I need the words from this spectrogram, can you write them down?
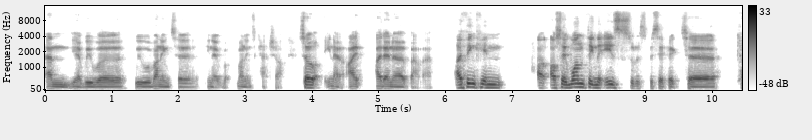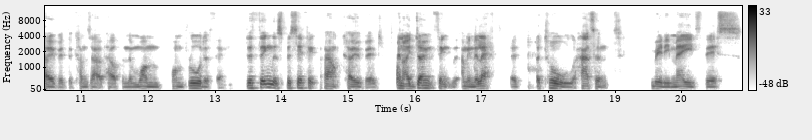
and you know we were we were running to you know running to catch up. So you know i i don't know about that. I think in i'll say one thing that is sort of specific to covid that comes out of health and then one one broader thing the thing that's specific about COVID, and I don't think that, I mean, the left at, at all hasn't really made this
